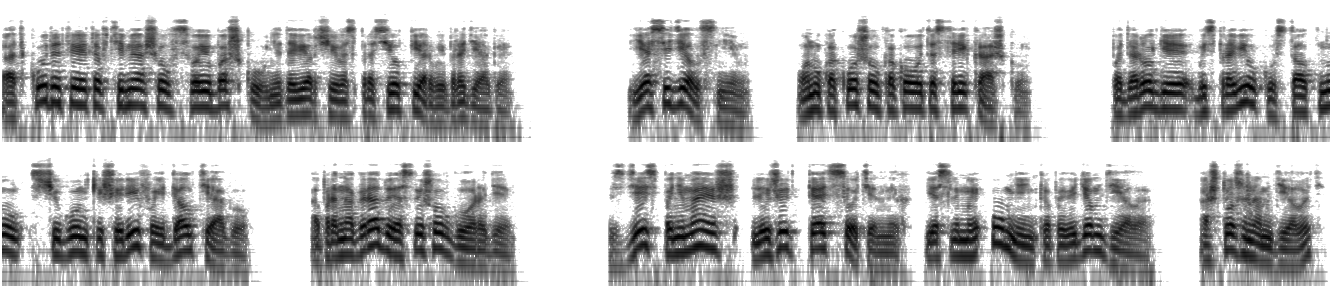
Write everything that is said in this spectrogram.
«Откуда ты это втемяшил в свою башку?» — недоверчиво спросил первый бродяга. «Я сидел с ним. Он укокошил какого-то старикашку. По дороге в исправилку столкнул с чугунки шерифа и дал тягу. А про награду я слышал в городе. Здесь, понимаешь, лежит пять сотенных, если мы умненько поведем дело. А что же нам делать?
